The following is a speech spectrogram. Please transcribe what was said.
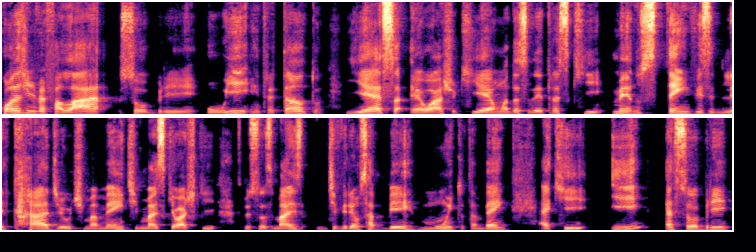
Quando a gente vai falar sobre o I, entretanto, e essa eu acho que é uma das letras que menos tem visibilidade ultimamente, mas que eu acho que as pessoas mais deveriam saber muito também, é que I é sobre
